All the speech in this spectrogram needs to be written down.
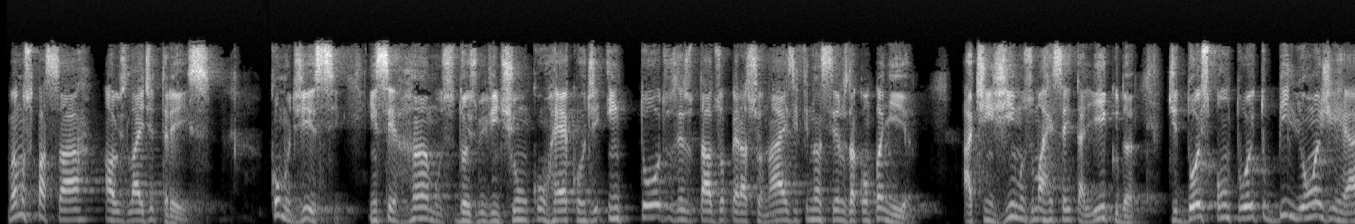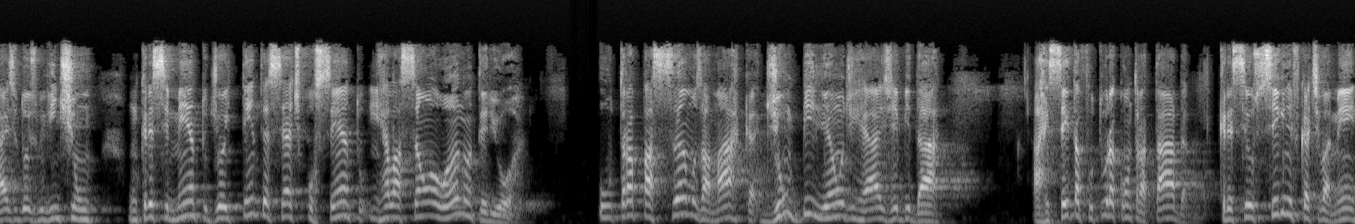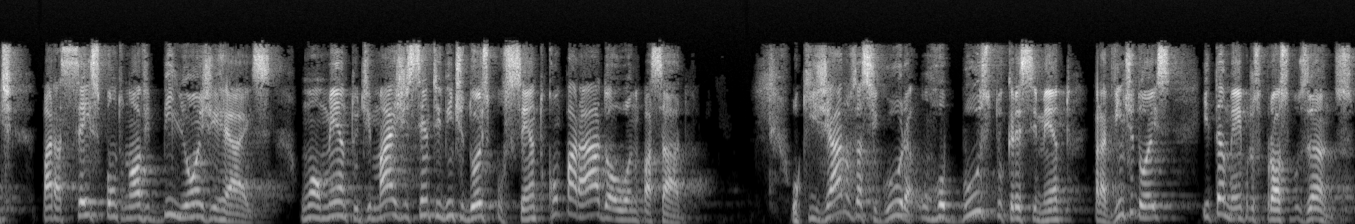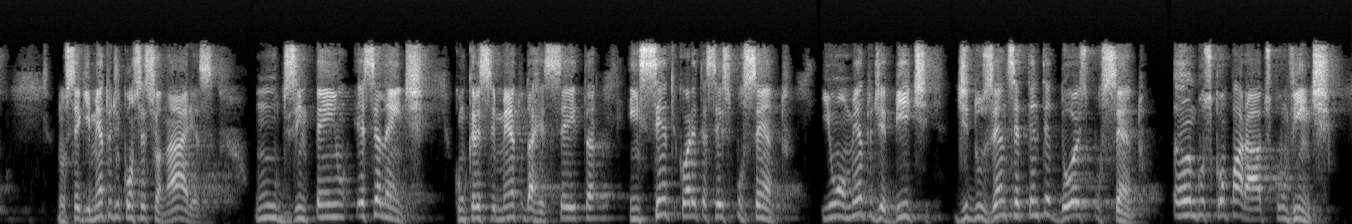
Vamos passar ao slide 3. Como disse, encerramos 2021 com recorde em todos os resultados operacionais e financeiros da companhia. Atingimos uma receita líquida de 2,8 bilhões de reais em 2021, um crescimento de 87% em relação ao ano anterior. Ultrapassamos a marca de 1 bilhão de reais de EBITDA. A receita futura contratada cresceu significativamente para 6,9 bilhões de reais, um aumento de mais de 122% comparado ao ano passado, o que já nos assegura um robusto crescimento para 22 e também para os próximos anos. No segmento de concessionárias, um desempenho excelente, com crescimento da receita em 146% e um aumento de EBIT de 272%, ambos comparados com 20.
